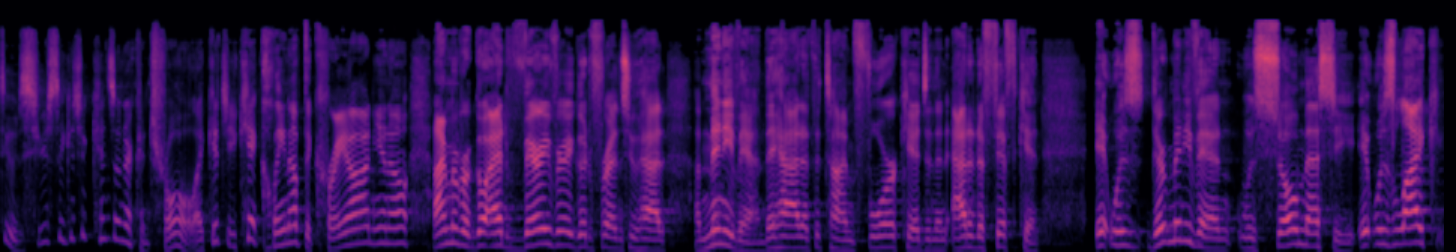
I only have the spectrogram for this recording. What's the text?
dude, seriously, get your kids under control. Like, get, you can't clean up the crayon, you know? I remember go, I had very, very good friends who had a minivan. They had at the time four kids and then added a fifth kid. It was, their minivan was so messy. It was like,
